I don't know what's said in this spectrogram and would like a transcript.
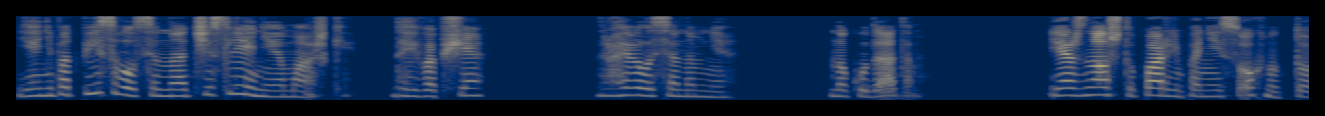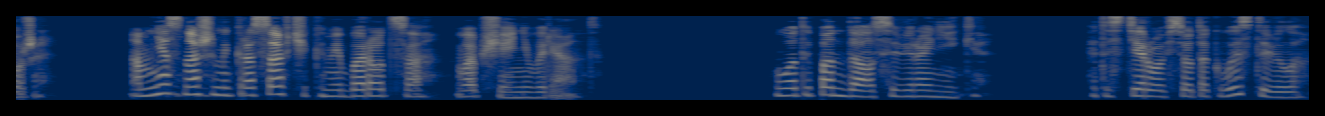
Я не подписывался на отчисление Машки. Да и вообще, нравилась она мне. Но куда там? Я ж знал, что парни по ней сохнут тоже. А мне с нашими красавчиками бороться вообще не вариант. Вот и поддался Веронике. Эта стерва все так выставила.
